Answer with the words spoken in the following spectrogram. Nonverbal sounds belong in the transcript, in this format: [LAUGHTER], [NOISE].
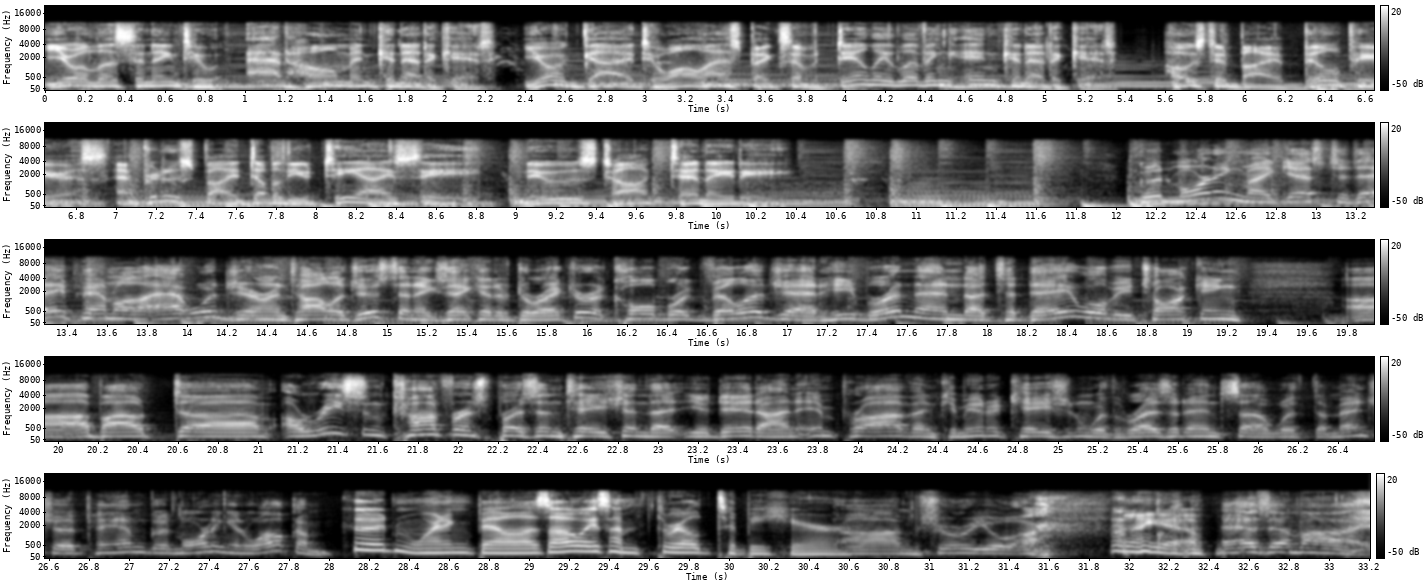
You're listening to At Home in Connecticut, your guide to all aspects of daily living in Connecticut. Hosted by Bill Pierce and produced by WTIC News Talk 1080. Good morning. My guest today, Pamela Atwood, gerontologist and executive director at Colebrook Village at Hebron. And uh, today we'll be talking uh, about uh, a recent conference presentation that you did on improv and communication with residents uh, with dementia. Pam, good morning and welcome. Good morning, Bill. As always, I'm thrilled to be here. I'm sure you are. [LAUGHS] I am. [LAUGHS] As am I. [LAUGHS]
